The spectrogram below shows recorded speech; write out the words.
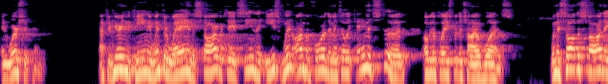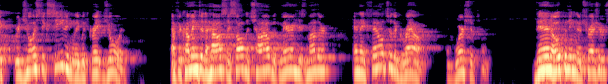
and worship him. After hearing the king, they went their way, and the star which they had seen in the east went on before them until it came and stood over the place where the child was. When they saw the star, they rejoiced exceedingly with great joy. After coming to the house, they saw the child with Mary his mother, and they fell to the ground and worshipped him. Then, opening their treasures,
